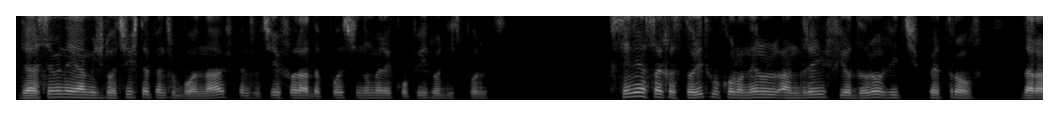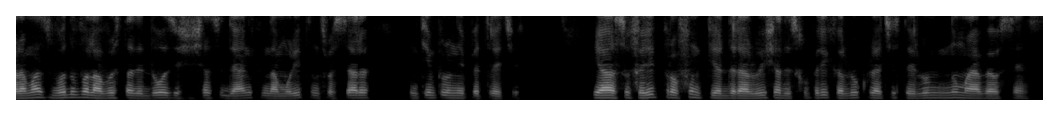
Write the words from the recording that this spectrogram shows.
De asemenea, ea mijlocește pentru bolnavi, pentru cei fără adăpost și numele copiilor dispăruți. Xenia s-a căsătorit cu colonelul Andrei Fiodorovici Petrov, dar a rămas văduvă la vârsta de 26 de ani când a murit într-o seară în timpul unei petreceri. Ea a suferit profund pierderea lui și a descoperit că lucrurile acestei lumi nu mai aveau sens.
